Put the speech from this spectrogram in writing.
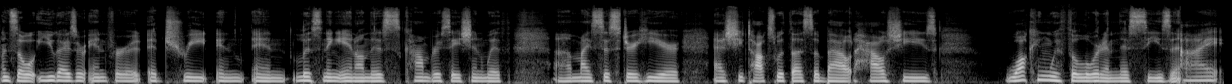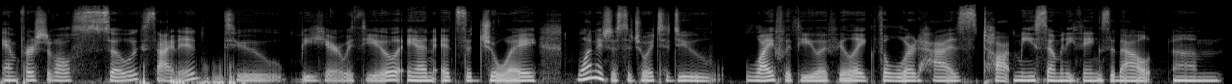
And so you guys are in for a, a treat in in listening in on this conversation with uh, my sister here as she talks with us about how she's walking with the Lord in this season. I am first of all so excited to be here with you and it's a joy. One is just a joy to do life with you. I feel like the Lord has taught me so many things about um,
